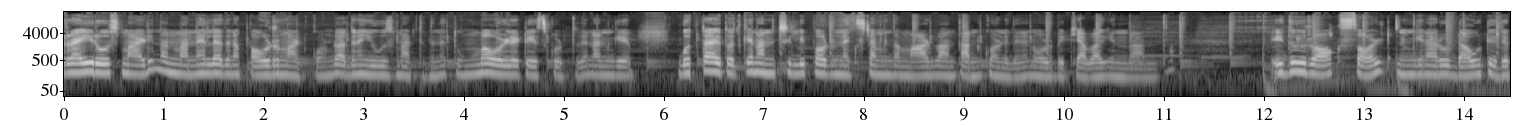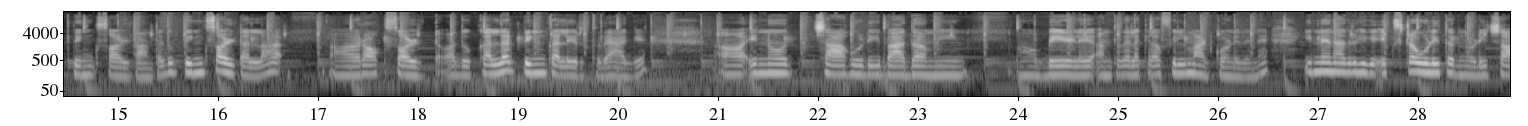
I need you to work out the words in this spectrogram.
ಡ್ರೈ ರೋಸ್ಟ್ ಮಾಡಿ ನಾನು ಮನೆಯಲ್ಲೇ ಅದನ್ನು ಪೌಡ್ರ್ ಮಾಡಿಕೊಂಡು ಅದನ್ನು ಯೂಸ್ ಮಾಡ್ತಿದ್ದೇನೆ. ತುಂಬ ಒಳ್ಳೆ ಟೇಸ್ಟ್ ಕೊಡ್ತದೆ. ನನಗೆ ಗೊತ್ತಾಯಿತು. ಅದಕ್ಕೆ ನಾನು ಚಿಲ್ಲಿ ಪೌಡ್ರ್ ನೆಕ್ಸ್ಟ್ ಟೈಮಿಂದ ಮಾಡುವ ಅಂತ ಅಂದ್ಕೊಂಡಿದ್ದೇನೆ ನೋಡಬೇಕು ಯಾವಾಗಿಂದ ಅಂತ. ಇದು ರಾಕ್ ಸಾಲ್ಟ್ ನಿಮಗೇನಾದ್ರು ಡೌಟ್ ಇದೆ ಪಿಂಕ್ ಸಾಲ್ಟ್ ಅಂತ. ಇದು ಪಿಂಕ್ ಸಾಲ್ಟ್ ಅಲ್ಲ ರಾಕ್ ಸಾಲ್ಟ್ ಅದು ಕಲರ್ ಪಿಂಕಲ್ಲಿ ಇರ್ತದೆ ಹಾಗೆ. ಇನ್ನು ಚಾಹುಡಿ ಬಾದಾಮಿ ಬೇಳೆ ಅಂಥದ್ದೆಲ್ಲ ಕೆಲವು ಫಿಲ್ ಮಾಡ್ಕೊಂಡಿದ್ದೇನೆ. ಇನ್ನೇನಾದರೂ ಹೀಗೆ ಎಕ್ಸ್ಟ್ರಾ ಉಳಿತದೆ ನೋಡಿ ಚಾ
